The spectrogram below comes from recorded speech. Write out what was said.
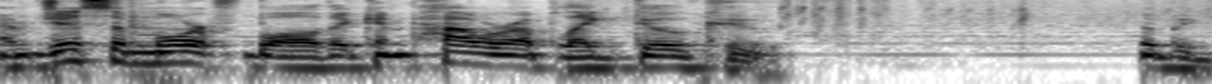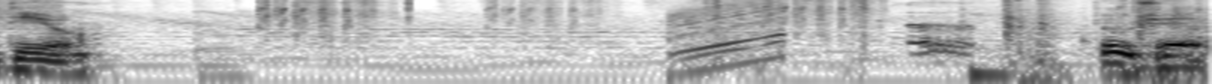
I'm just a morph ball that can power up like Goku. No big deal. Oh shit.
